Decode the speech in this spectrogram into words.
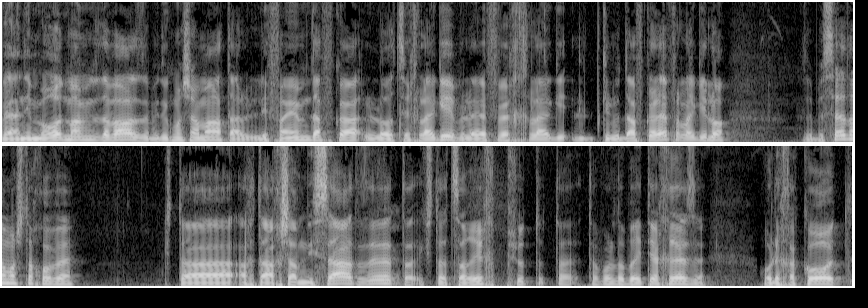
ואני מאוד מאמין בדבר הזה, בדיוק מה שאמרת, לפעמים דווקא לא צריך להגיב, להפך, להגיב, כאילו דווקא להפך, להגיד לו, זה בסדר מה שאתה חווה. כשאתה אתה עכשיו ניסה, אתה, זה, אתה, כשאתה צריך, פשוט ת, תבוא לדבר איתי אחרי זה. או לחכות,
